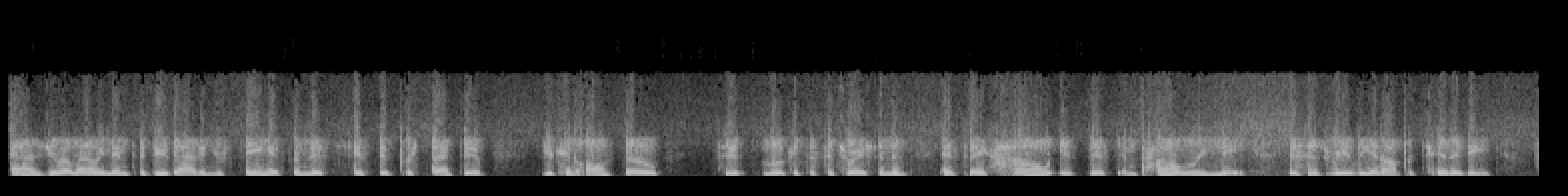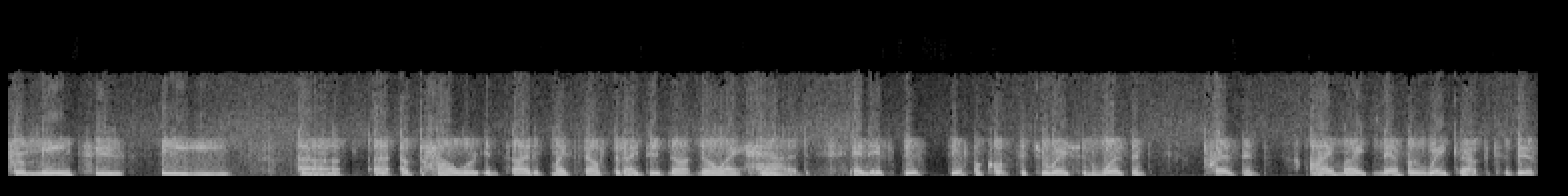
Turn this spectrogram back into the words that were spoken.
as you're allowing them to do that and you're seeing it from this shifted perspective, you can also to look at the situation and, and say, how is this empowering me? This is really an opportunity for me to see uh, a, a power inside of myself that I did not know I had. And if this difficult situation wasn't present, I might never wake up to this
